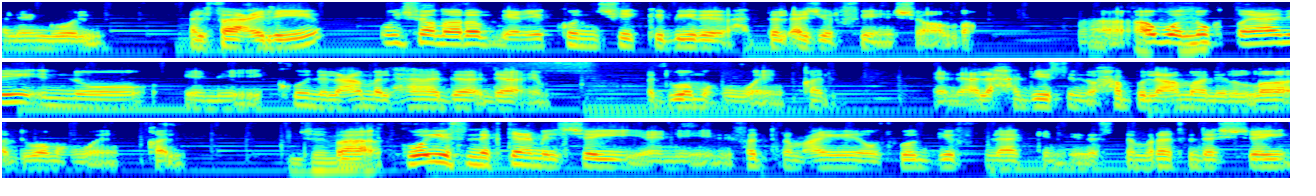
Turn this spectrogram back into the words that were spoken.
خلينا نقول الفاعلية وإن شاء الله رب يعني يكون شيء كبير حتى الأجر فيه إن شاء الله. أول نقطة يعني إنه يعني يكون العمل هذا دائم أدومه وإن قل يعني على حديث إنه حب الأعمال إلى الله أدومه وإن قل جميل. فكويس إنك تعمل شيء يعني لفترة معينة وتوقف لكن إذا استمرت هذا الشيء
